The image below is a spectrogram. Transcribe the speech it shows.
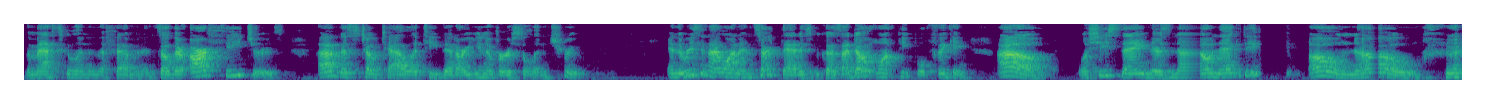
the masculine and the feminine. So there are features of this totality that are universal and true. And the reason I want to insert that is because I don't want people thinking, oh, well, she's saying there's no negative. Oh, no.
